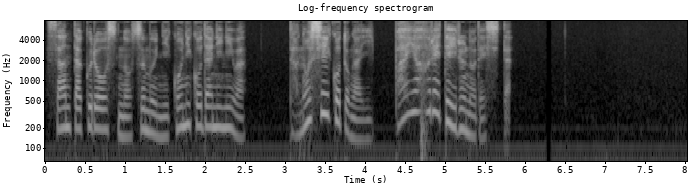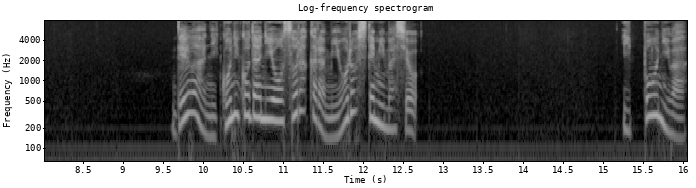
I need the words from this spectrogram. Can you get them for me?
サンタクロースの住むニコニコ谷には楽しいことがいっぱいあふれているのでした。ではニコニコ谷を空から見下ろしてみましょう一方には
